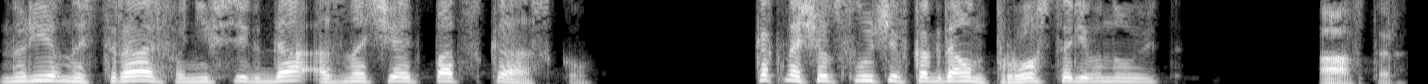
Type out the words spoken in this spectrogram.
Но ревность Ральфа не всегда означает подсказку. Как насчет случаев, когда он просто ревнует? Автор.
